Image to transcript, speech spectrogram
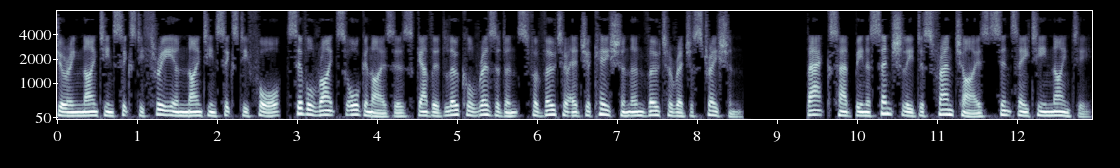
During 1963 and 1964, civil rights organizers gathered local residents for voter education and voter registration. Blacks had been essentially disfranchised since 1890.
